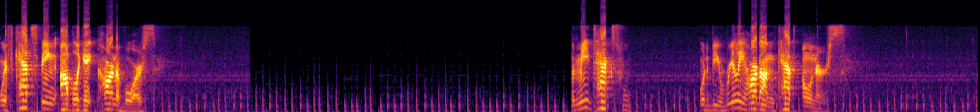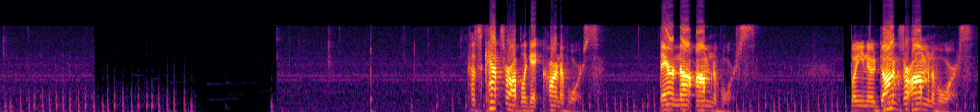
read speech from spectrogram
With cats being obligate carnivores, the meat tax would be really hard on cat owners. Because cats are obligate carnivores. They are not omnivores. But you know, dogs are omnivores.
